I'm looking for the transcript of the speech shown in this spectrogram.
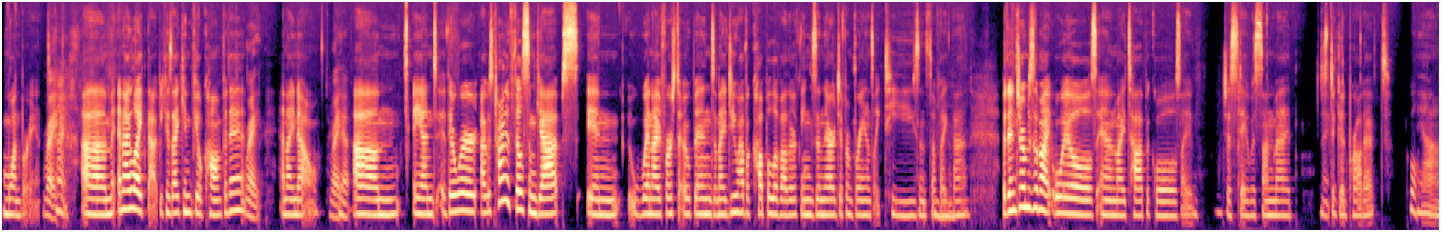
one brand, Right. Nice. um, and I like that because I can feel confident, Right. and I know. Right. Yeah. Um, and there were, I was trying to fill some gaps in when I first opened, and I do have a couple of other things in there, are different brands like teas and stuff like that. But in terms of my oils and my topicals, I just stay with SunMed. Just a good product. Cool. Yeah.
